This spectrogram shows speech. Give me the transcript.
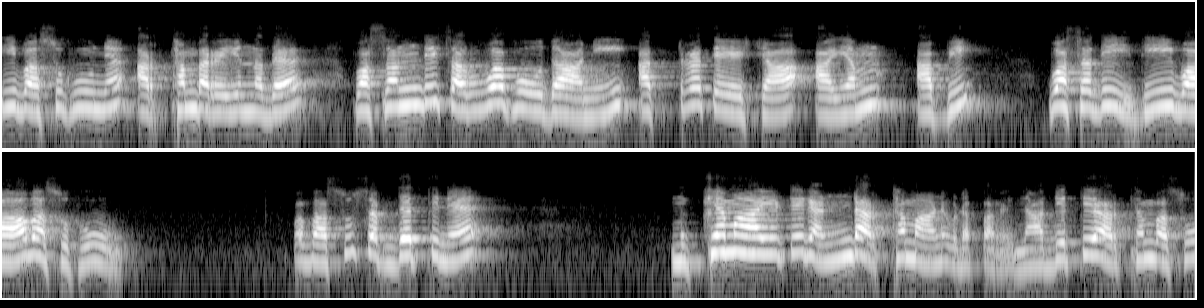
ഈ വസുഹുവിന് അർത്ഥം പറയുന്നത് വസന്തി സർവഭൂതാനി അത്ര തേഷ അയം അഭി വസതി ദീവാ വസുഹു. അപ്പൊ വസു ശബ്ദത്തിന് മുഖ്യമായിട്ട് രണ്ടർത്ഥമാണ് ഇവിടെ പറയുന്നത്. ആദ്യത്തെ അർത്ഥം വസു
